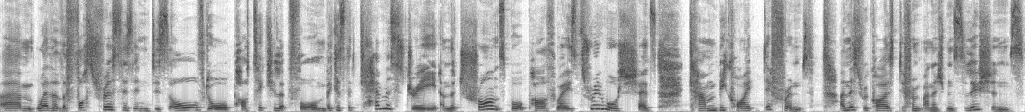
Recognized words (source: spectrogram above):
um, whether the phosphorus is in dissolved or particulate form, because the chemistry and the transport pathways through watersheds can be quite different, and this requires different management solutions.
